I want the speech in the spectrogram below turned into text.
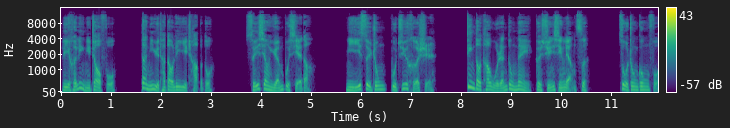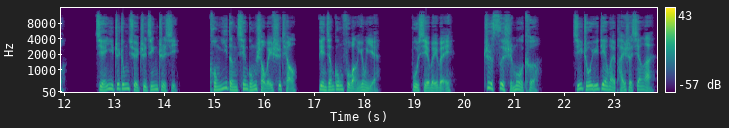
礼和令你照拂？”但你与他道利益差不多，随向袁不邪道：“你一岁中不拘何时？定到他五人洞内各巡行两次，做中功夫，简易之中却至精至细，孔一等千拱少为失调，便将功夫枉用也。不邪为为，至四时末刻，即着于殿外排设香案，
